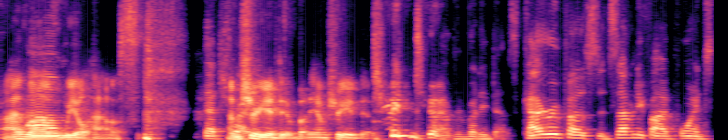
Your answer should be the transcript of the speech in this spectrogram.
I love Um, Wheelhouse. That's I'm right. sure you do, buddy. I'm sure you do. Sure you do. Everybody does. Kyrou posted 75 points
